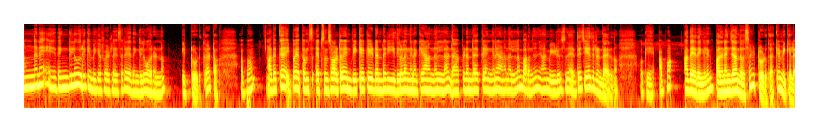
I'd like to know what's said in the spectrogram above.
അങ്ങനെ ഏതെങ്കിലും ഒരു കെമിക്കൽ ഫെർട്ടിലൈസർ ഏതെങ്കിലും ഒരെണ്ണം ഇട്ട് കൊടുക്കുക കേട്ടോ. അപ്പം അതൊക്കെ ഇപ്പോൾ എപ്പം എപ്സം സോൾട്ടോ എൻ പി കെ ഒക്കെ ഇടേണ്ട രീതികൾ എങ്ങനെയൊക്കെയാണെന്നെല്ലാം ഡാപ്പ് ഇടേണ്ടതൊക്കെ എങ്ങനെയാണെന്നെല്ലാം പറഞ്ഞ് ഞാൻ വീഡിയോസ് നേരത്തെ ചെയ്തിട്ടുണ്ടായിരുന്നു. ഓക്കെ അപ്പോൾ അതേതെങ്കിലും പതിനഞ്ചാം ദിവസം ഇട്ട് കൊടുക്കുക കെമിക്കൽ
